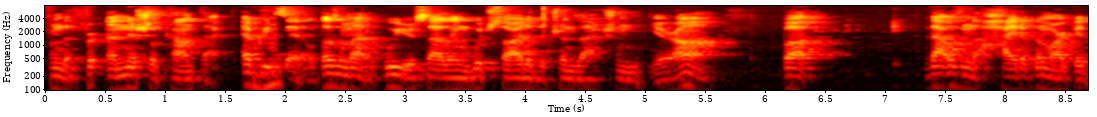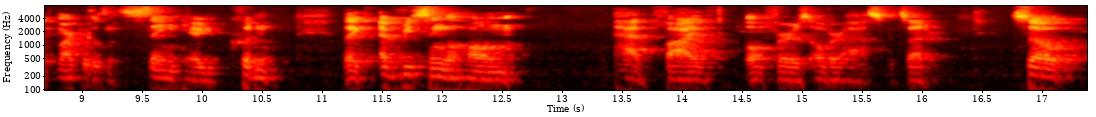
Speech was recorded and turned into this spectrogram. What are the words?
from the initial contact. Every mm-hmm. sale doesn't matter who you're selling, which side of the transaction you're on, but that was in the height of the market. The Market was insane here. You couldn't like every single home had five offers over ask, etc. So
